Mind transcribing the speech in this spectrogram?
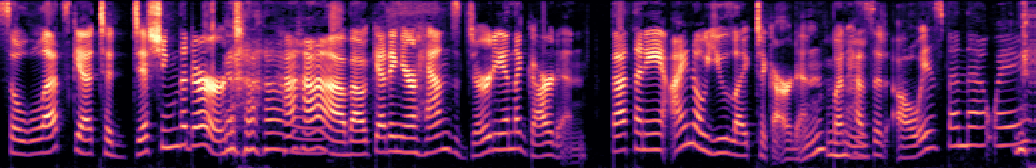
So let's get to dishing the dirt about getting your hands dirty in the garden. Bethany, I know you like to garden, but has it always been that way?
